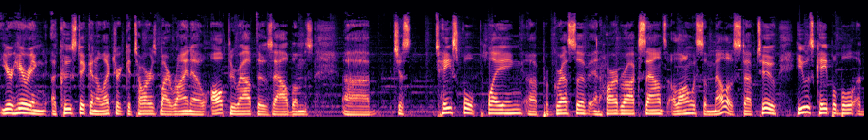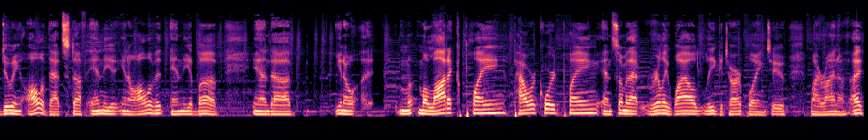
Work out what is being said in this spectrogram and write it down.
you're hearing acoustic and electric guitars by Rhino all throughout those albums. Uh, just tasteful playing, uh, progressive and hard rock sounds, along with some mellow stuff too. He was capable of doing all of that stuff and the you know all of it and the above, and uh, you know. uh, M- melodic playing, power chord playing, and some of that really wild lead guitar playing too by Rhino. I,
